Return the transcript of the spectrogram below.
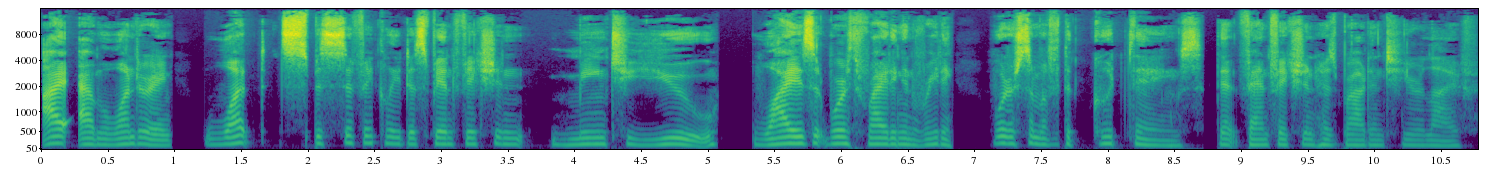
I am wondering what specifically does fan fiction mean to you? Why is it worth writing and reading? What are some of the good things that fan fiction has brought into your life?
